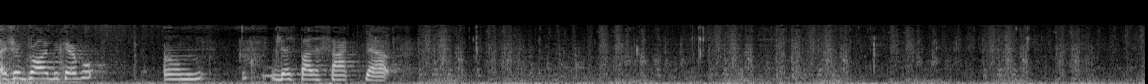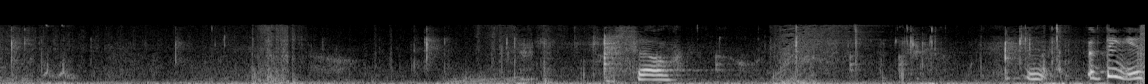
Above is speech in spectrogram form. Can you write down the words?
I should probably be careful. Um, just by the fact that so Mm, the thing is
